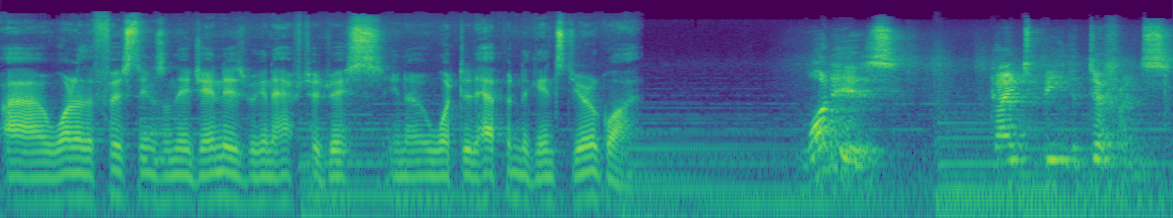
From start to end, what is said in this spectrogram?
uh, one of the first things on the agenda is we're going to have to address, you know, what did happen against Uruguay. What is going to be the difference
